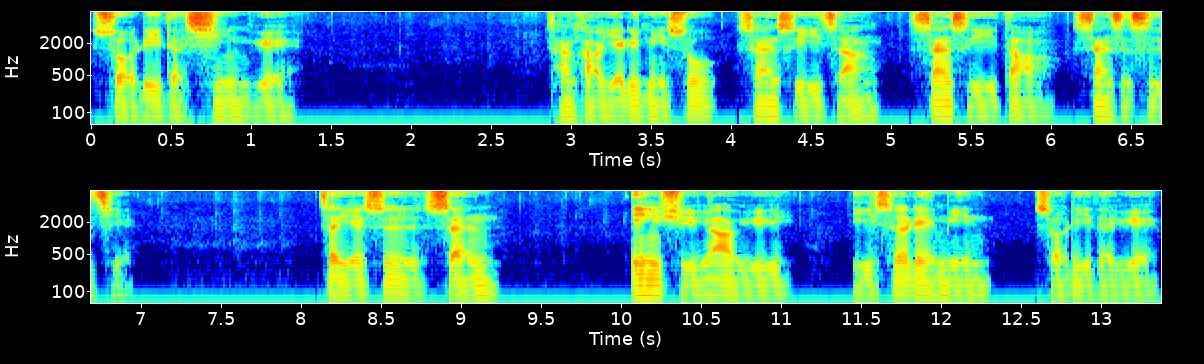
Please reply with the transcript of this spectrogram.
所立的新约。参考耶利米书三十一章。三十一到三十四节，这也是神应许要与以色列民所立的约。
